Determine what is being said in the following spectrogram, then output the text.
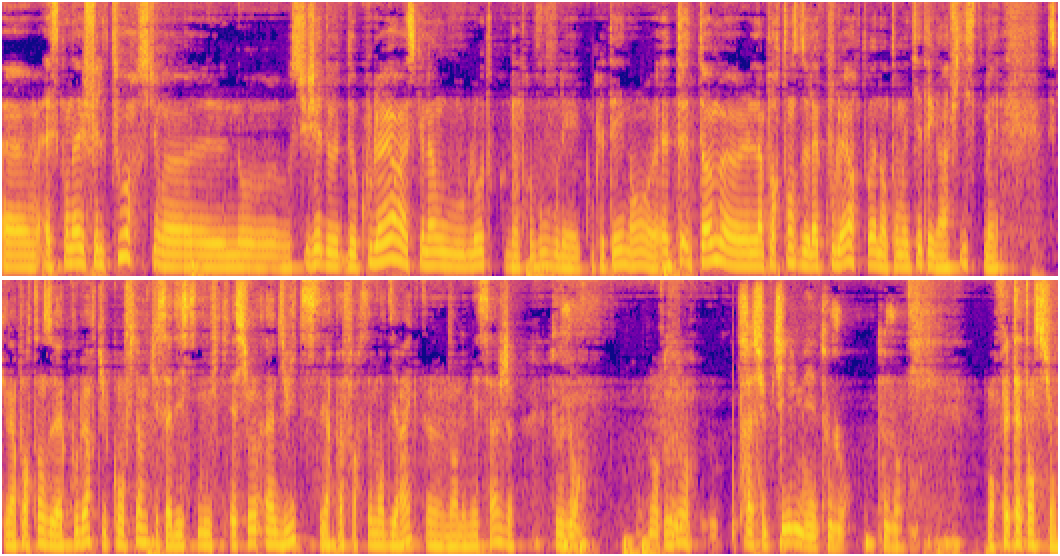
Euh, Est-ce qu'on avait fait le tour sur euh, nos sujets de, de couleurs? Est-ce que l'un ou l'autre d'entre vous voulait compléter? Non. Euh, Tom, euh, l'importance de la couleur, toi, dans ton métier, t'es graphiste, mais est-ce que l'importance de la couleur, tu confirmes que ça a des significations induites, c'est-à-dire pas forcément directes euh, dans les messages? Toujours. Toujours. Très subtil, mais toujours. Toujours. Bon, faites attention.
